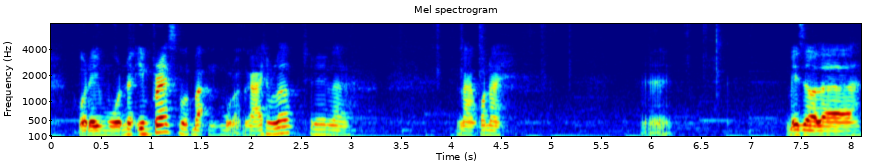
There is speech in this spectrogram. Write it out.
hồi đấy muốn impress một bạn một bạn gái trong lớp cho nên là làm con này đấy. bây giờ là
